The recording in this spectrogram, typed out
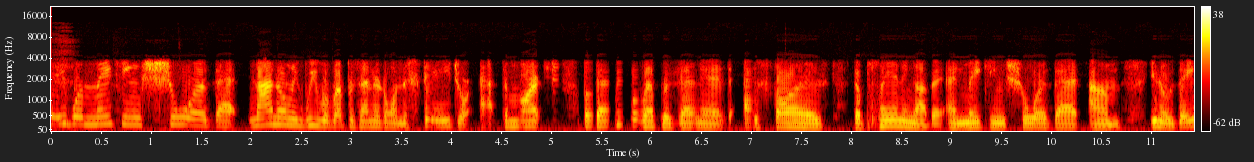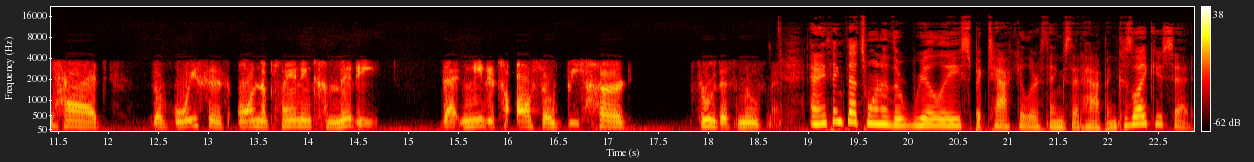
they were making sure that not only we were represented on the stage or at the march, but that we were represented as far as the planning of it and making sure that, um, you know, they had the voices on the planning committee that needed to also be heard through this movement. And I think that's one of the really spectacular things that happened. Because, like you said,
